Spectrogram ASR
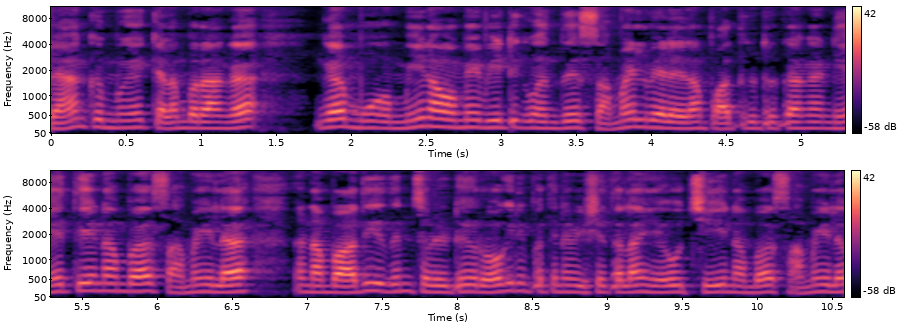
பேங்க்குமே கிளம்புறாங்க. இங்கே மூ மீனவமே வீட்டுக்கு வந்து சமையல் வேலையெல்லாம் பார்த்துக்கிட்டு இருக்காங்க. நேற்றே நம்ம சமையலை நம்ம அது இதுன்னு சொல்லிட்டு ரோகிணி பற்றின விஷயத்தெல்லாம் யோசிச்சு நம்ம சமையலை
